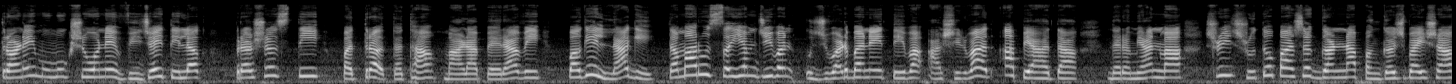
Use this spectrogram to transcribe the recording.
ત્રણેય મુમુક્ષુઓને વિજય તિલક પ્રશસ્તિ પત્ર તથા માળા પહેરાવી પગે લાગી તમારું સંયમ જીવન ઉજ્જવળ બને તેવા આશીર્વાદ આપ્યા હતા. દરમિયાનમાં શ્રી શ્રુતોપાસક ગણના પંકજભાઈ શાહ,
